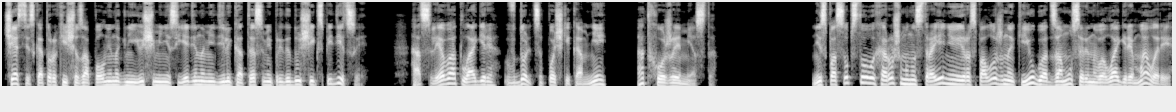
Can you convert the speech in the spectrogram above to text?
часть из которых еще заполнена гниющими несъеденными деликатесами предыдущей экспедиции. А слева от лагеря, вдоль цепочки камней, отхожее место не способствовало хорошему настроению и расположенная к югу от замусоренного лагеря Мэлори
